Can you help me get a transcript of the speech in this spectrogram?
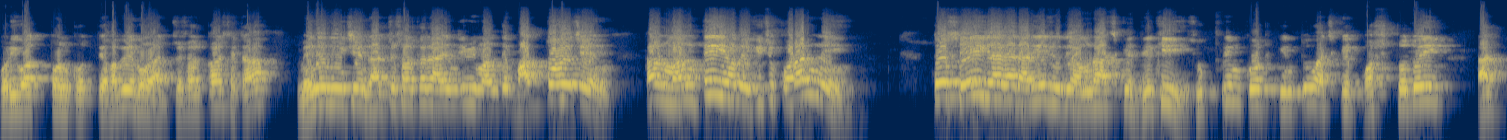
পরিবর্তন করতে হবে এবং রাজ্য সরকার সেটা মেনে নিয়েছেন। রাজ্য সরকারের আইনজীবী মানতে বাধ্য হয়েছেন। কারণ মানতেই হবে, কিছু করার নেই। তো সেই জায়গায় দাঁড়িয়ে যদি আমরা আজকে দেখি, সুপ্রিম কোর্ট কিন্তু আজকে স্পষ্টতই রাজ্য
